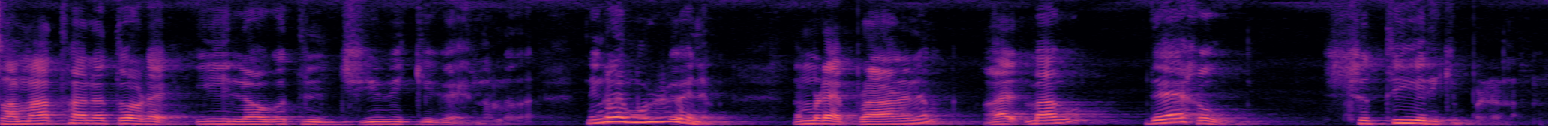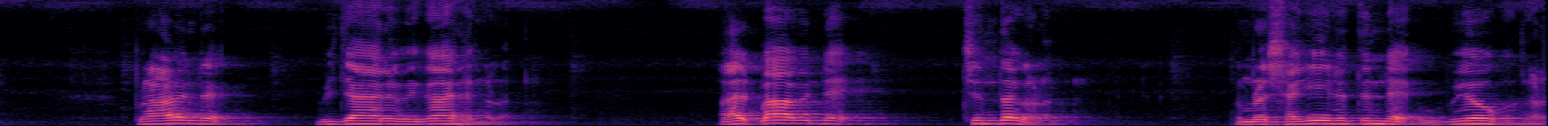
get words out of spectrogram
സമാധാനത്തോടെ ഈ ലോകത്തിൽ ജീവിക്കുക എന്നുള്ളത്. നിങ്ങളെ മുഴുവനും നമ്മുടെ പ്രാണനും ആത്മാവും ദേഹവും ശുദ്ധീകരിക്കപ്പെടണം. പ്രാണന്റെ വിചാര വികാരങ്ങൾ ആത്മാവിന്റെ ചിന്തകൾ നമ്മുടെ ശരീരത്തിന്റെ ഉപയോഗങ്ങൾ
